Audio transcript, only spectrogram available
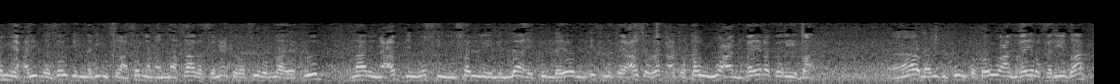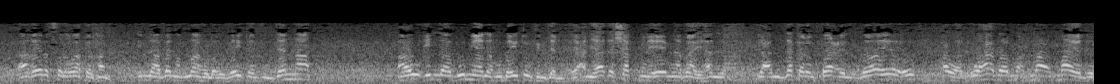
أم حبيبة زوج النبي صلى الله عليه وسلم أنها قال سمعت رسول الله يقول ما من عبد مسلم يصلي لله كل يوم اثنتي عشر ركعة تطوعا غير فريضة. آه لابد يكون تطوعا غير فريضة آه غير الصلوات الخمس إلا بنى الله له بيتا في الجنة أو إلا بني له بيت في الجنة، يعني هذا شك من إيه؟ من الرأي. هل يعني ذكر الفاعل ظاهر أو وهذا ما, ما يضر.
